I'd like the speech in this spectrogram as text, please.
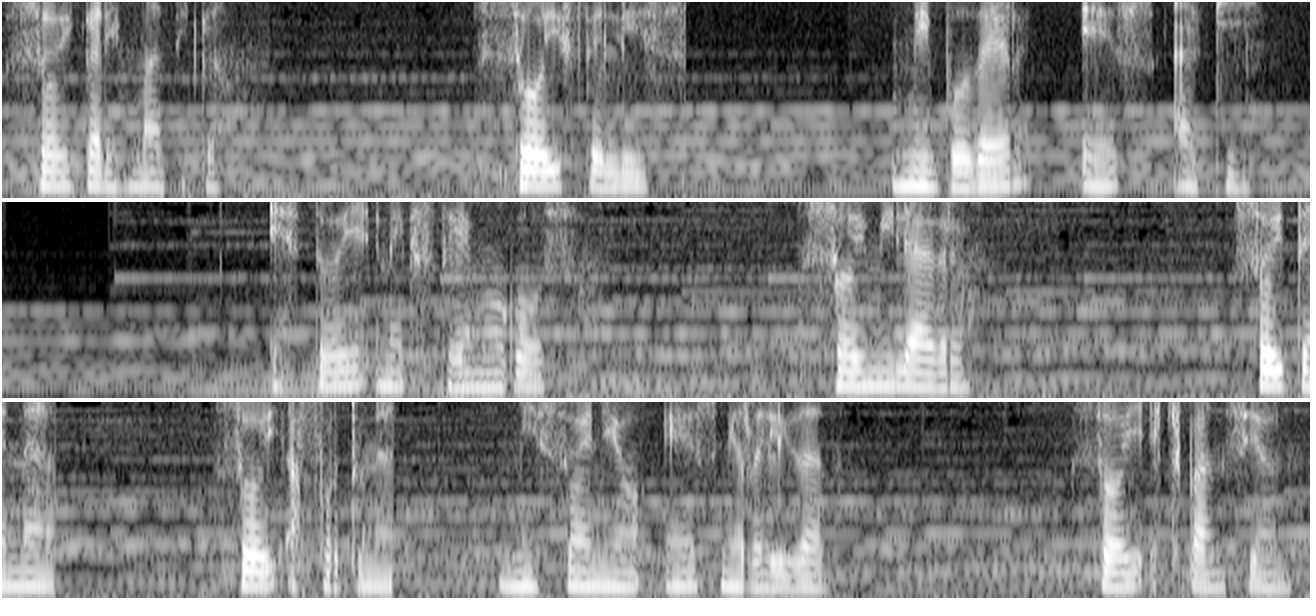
Soy carismática. Soy feliz. Mi poder es aquí. Estoy en extremo gozo. Soy milagro. Soy tenaz. Soy afortunado. Mi sueño es mi realidad. Soy expansión.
